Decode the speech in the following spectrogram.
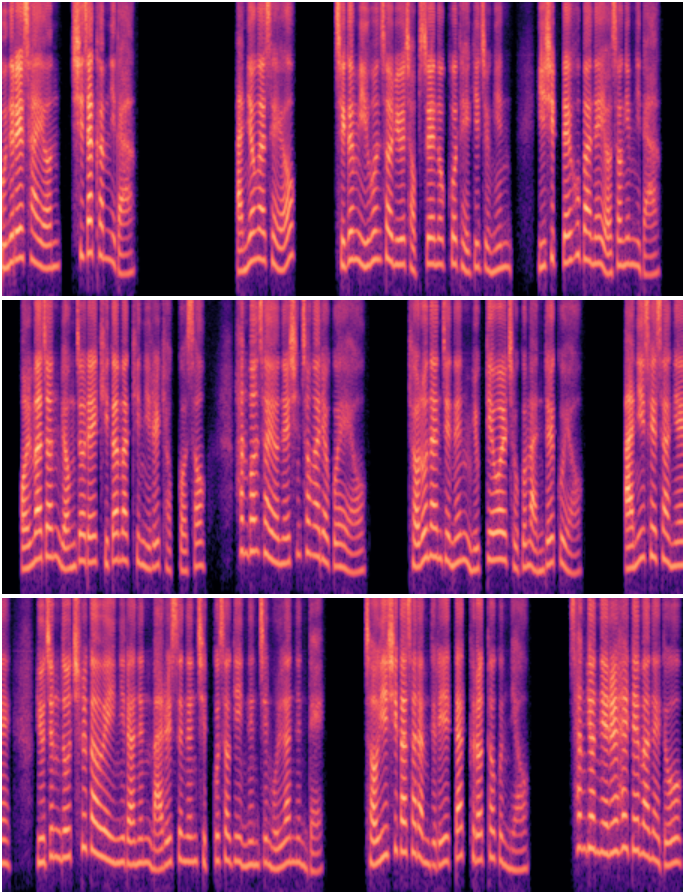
오늘의 사연 시작합니다. 안녕하세요. 지금 이혼 서류 접수해놓고 대기 중인 20대 후반의 여성입니다. 얼마 전 명절에 기가 막힌 일을 겪어서 한 번 사연을 신청하려고 해요. 결혼한 지는 6개월 조금 안 되고요. 아니 세상에 요즘도 출가외인이라는 말을 쓰는 집구석이 있는지 몰랐는데 저희 시가 사람들이 딱 그렇더군요. 상견례를 할 때만 해도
